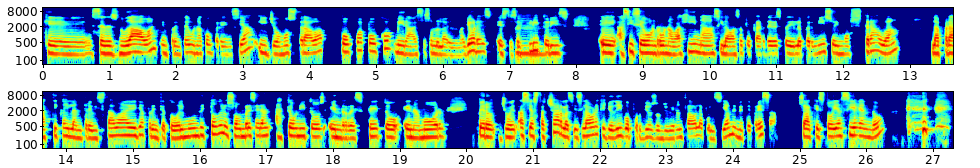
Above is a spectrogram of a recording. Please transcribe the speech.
que se desnudaban en frente de una conferencia y yo mostraba poco a poco, mira, estos son los labios mayores, este es el mm. clítoris, eh, así se honra una vagina, si la vas a tocar debes pedirle permiso y mostraba la práctica y la entrevistaba a ella frente a todo el mundo y todos los hombres eran atónitos en respeto, en amor, pero yo hacía esta charlas y es la hora que yo digo, por Dios, donde hubiera entrado la policía me mete presa. O sea, ¿qué estoy haciendo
